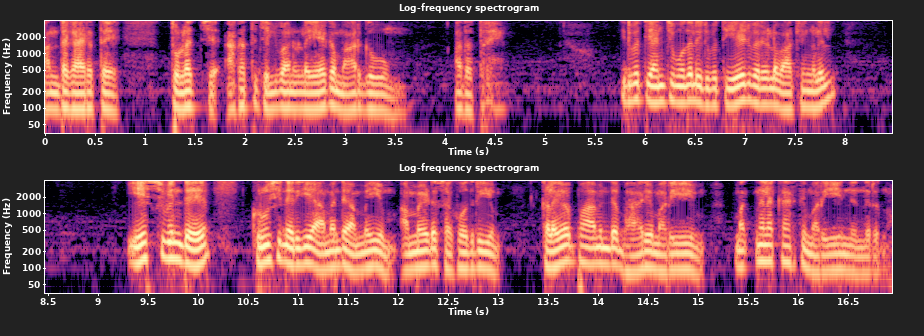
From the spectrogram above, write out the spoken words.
അന്ധകാരത്തെ തുളച്ച് അകത്ത് ചെല്ലുവാനുള്ള ഏക മാർഗവും അതത്രേ. ഇരുപത്തിയഞ്ച് മുതൽ ഇരുപത്തിയേഴ് വരെയുള്ള വാക്യങ്ങളിൽ യേശുവിന്റെ ക്രൂശിനരികെ അവന്റെ അമ്മയും അമ്മയുടെ സഹോദരിയും ക്ലയോഭാവിന്റെ ഭാര്യ മറിയയും മഗ്നലക്കാരത്തി മറിയയും നിന്നിരുന്നു.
